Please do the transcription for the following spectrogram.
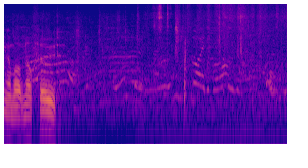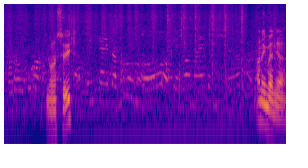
And we'll have no food. You want to see? Annie Menyang.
